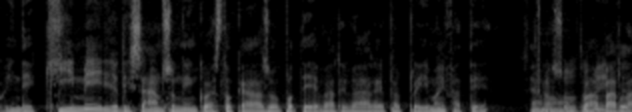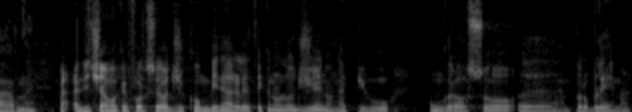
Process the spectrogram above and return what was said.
quindi chi meglio di Samsung in questo caso poteva arrivare per primo, infatti siamo qua a parlarne. Ma diciamo che forse oggi combinare le tecnologie non è più un grosso eh, problema.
